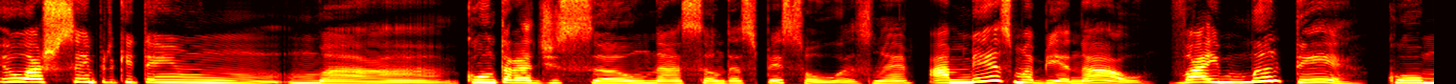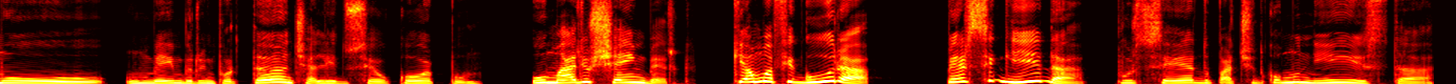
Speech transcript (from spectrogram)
Eu acho sempre que tem um, uma contradição na ação das pessoas, né? A mesma Bienal vai manter como um membro importante ali do seu corpo o Mário Schemberg, que é uma figura perseguida por ser do Partido Comunista.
